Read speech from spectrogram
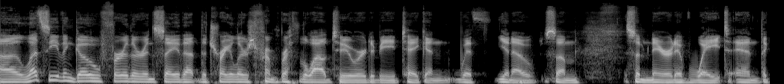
Uh, let's even go further and say that the trailers from Breath of the Wild 2 are to be taken with, you know, some some narrative weight and the,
